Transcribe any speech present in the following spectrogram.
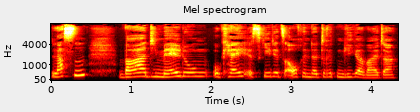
lassen, war die Meldung, okay, es geht jetzt auch in der dritten Liga weiter.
